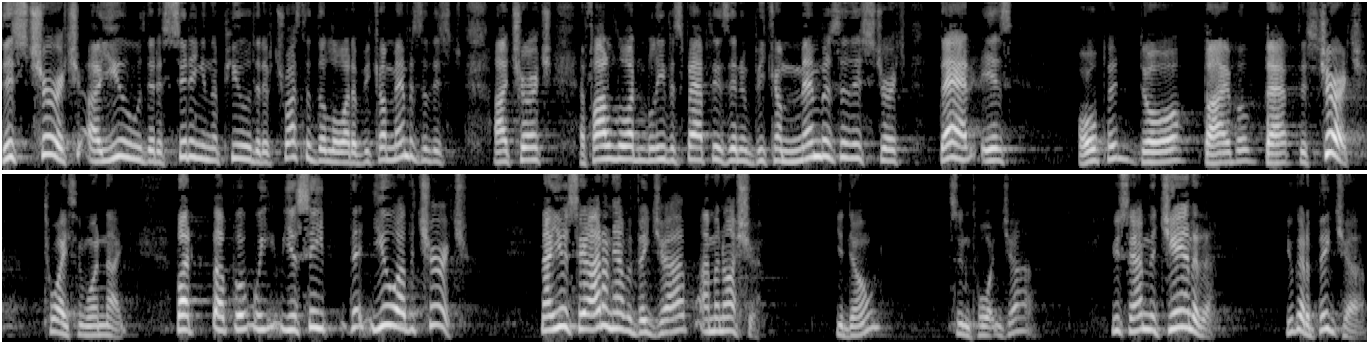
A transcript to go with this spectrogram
This church are you that are sitting in the pew that have trusted the Lord, have become members of this uh, church, have followed the Lord and believe His baptism, and have become members of this church. That is Open Door Bible Baptist Church, twice in one night. But, but, but we, you see, that you are the church. Now you say, I don't have a big job, I'm an usher. You don't? It's an important job. You say, I'm the janitor. You've got a big job.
